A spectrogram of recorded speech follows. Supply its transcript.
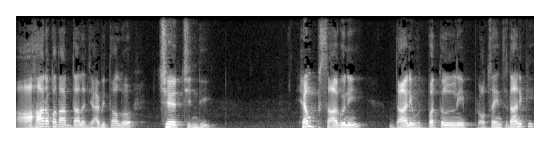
ఆహార పదార్థాల జాబితాలో చేర్చింది. హెంప్ సాగుని దాని ఉత్పత్తుల్ని ప్రోత్సహించడానికి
